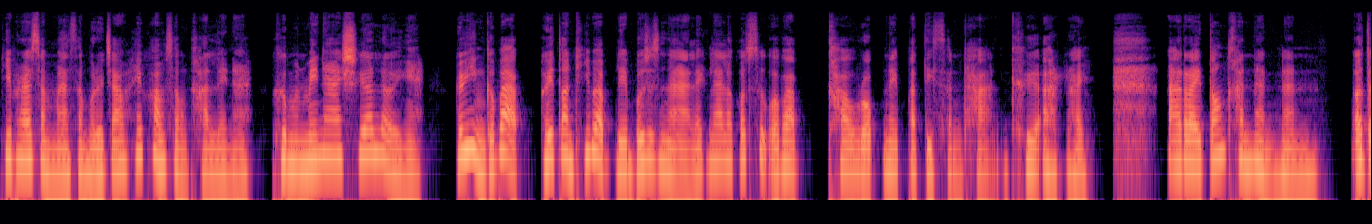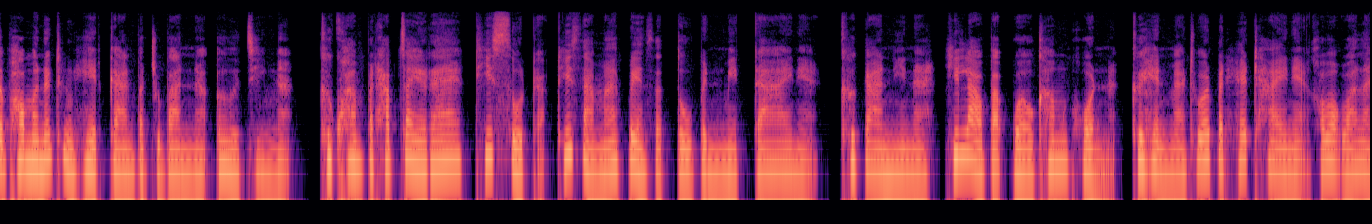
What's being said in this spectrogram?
ที่พระสัมมาสัมพุทธเจ้าให้ความสำคัญเลยนะ คือมันไม่น่าเชื่อเลยไง พี่หญิงก็แบบเฮ้ยตอนที่แบบเรียนพุทธศาสนาแรกๆเราก็รู้สึกว่าแบบเคารพในปฏิสันฐานคืออะไร อะไรต้องขนาดนั้นเออแต่พอมานึกถึงเหตุการณ์ปัจจุบันนะเออจริงอะคือความประทับใจแรกที่สุดอะที่สามารถเปลี่ยนศัตรูเป็นมิตรได้เนี่ยคือการนี้นะที่เราแบบเวลคัมคนอะคือเห็นไหมที่ว่าประเทศไทยเนี่ยเขาบอกว่าอะไร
